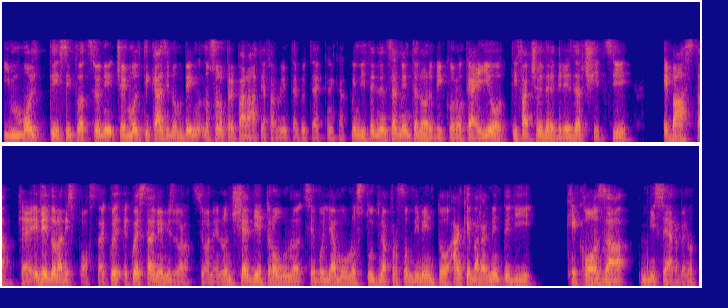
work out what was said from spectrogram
in molte situazioni, cioè in molti casi non, vengono, non sono preparati a fare un'interview tecnica. Quindi tendenzialmente loro dicono, ok, io ti faccio vedere degli esercizi e basta, cioè, e vedo la risposta. E, que- e, questa è la mia misurazione. Non c'è dietro, un, se vogliamo, uno studio, un approfondimento, anche banalmente di che cosa mm-hmm. mi serve, no?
